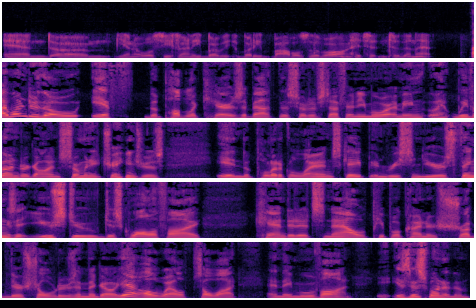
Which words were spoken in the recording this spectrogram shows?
and um, you know, we'll see if anybody bobbles the ball and hits it into the net. I wonder, though, if the public cares about this sort of stuff anymore. I mean, we've undergone so many changes in the political landscape in recent years. Things that used to disqualify candidates, now people kind of shrug their shoulders and they go, yeah, oh, well, so what? And they move on. Is this one of them?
